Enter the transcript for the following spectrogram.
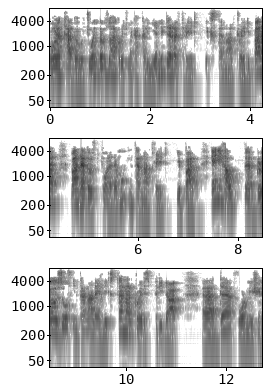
በሁለት ሀገሮች ወይም በብዙ ሀገሮች መካከል የሚደረግ trade external trade ይባላል። በአንድ ሀገር ውስጥ ከሆነ ደግሞ ኢንተርናል ትሬድ ይባላል። ኤኒሃው of internal and external trade speeded up uh, the formation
